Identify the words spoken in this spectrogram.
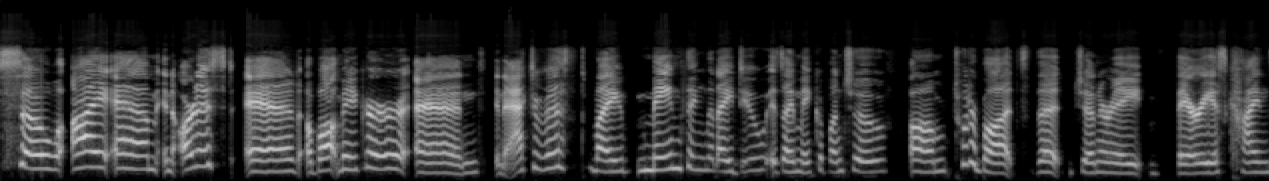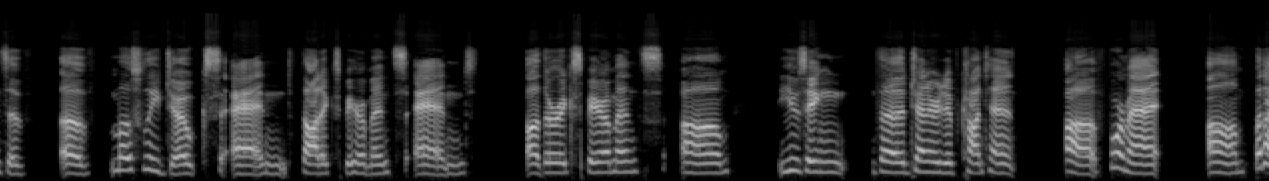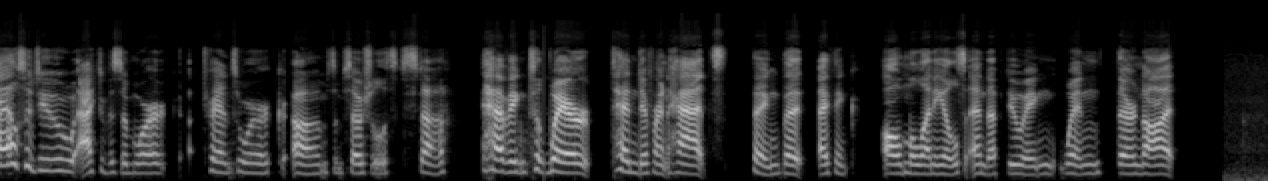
So, I am an artist and a bot maker and an activist. My main thing that I do is I make a bunch of um, Twitter bots that generate various kinds of, of mostly jokes and thought experiments and other experiments um, using the generative content uh, format. Um, but I also do activism work, trans work, um, some socialist stuff. Having to wear 10 different hats thing that I think all millennials end up doing when they're not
